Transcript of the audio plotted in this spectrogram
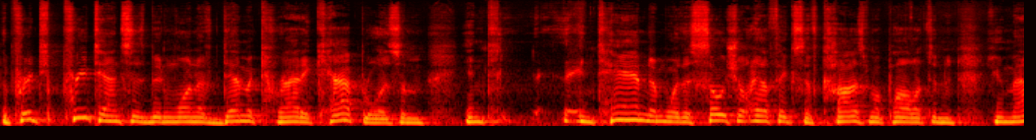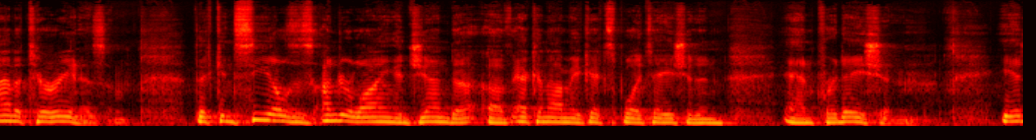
The pre- pretense has been one of democratic capitalism in, in tandem with a social ethics of cosmopolitan humanitarianism that conceals this underlying agenda of economic exploitation and, and predation. It,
